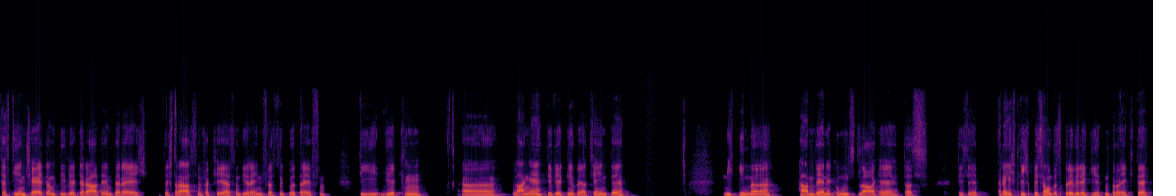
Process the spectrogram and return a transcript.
Das heißt, die Entscheidung, die wir gerade im Bereich des Straßenverkehrs und ihrer Infrastruktur treffen, die wirken äh, lange, die wirken über Jahrzehnte. Nicht immer haben wir eine Gunstlage, dass diese rechtlich besonders privilegierten Projekte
